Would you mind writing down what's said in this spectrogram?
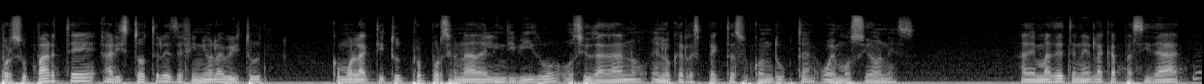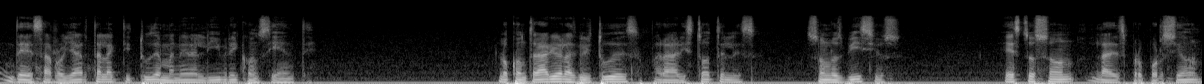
Por su parte, Aristóteles definió la virtud como la actitud proporcionada del individuo o ciudadano en lo que respecta a su conducta o emociones, además de tener la capacidad de desarrollar tal actitud de manera libre y consciente. Lo contrario a las virtudes, para Aristóteles, son los vicios. Estos son la desproporción,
